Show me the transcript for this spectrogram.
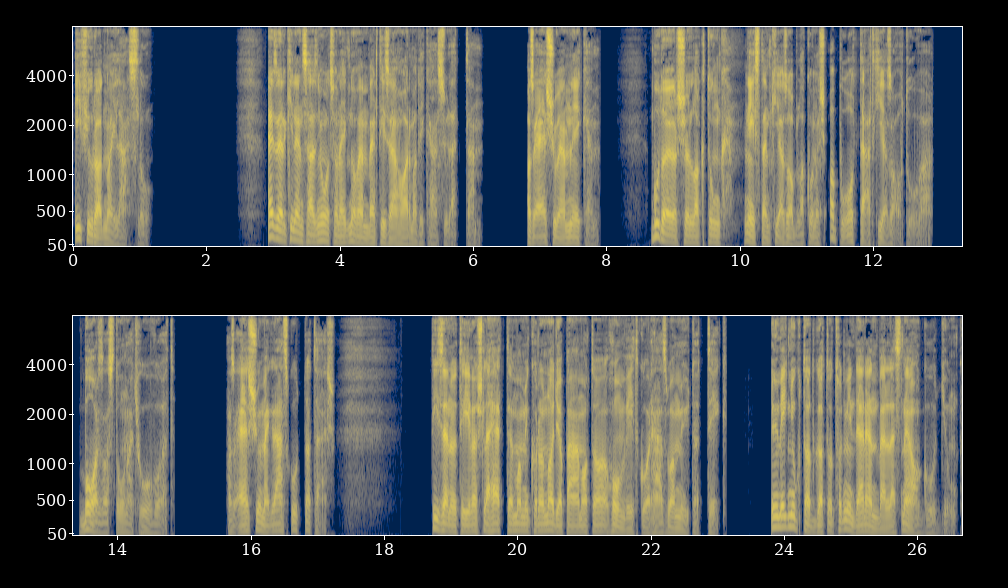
Ifjú Radnai László 1981. november 13-án születtem. Az első emlékem. Budaörsön laktunk, néztem ki az ablakon, és apu ott állt ki az autóval. Borzasztó nagy hó volt. Az első megrázkódtatás? Tizenöt éves lehettem, amikor a nagyapámat a Honvéd kórházban műtötték. Ő még nyugtatgatott, hogy minden rendben lesz, ne aggódjunk.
